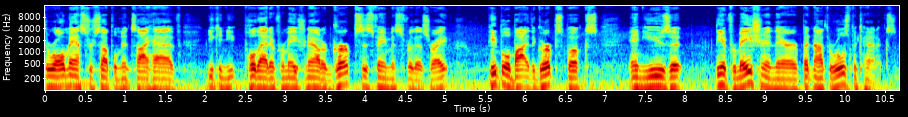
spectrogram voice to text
the Rolemaster supplements I have, you can pull that information out. Or GURPS is famous for this, right? People buy the GURPS books and use it, the information in there, but not the rules mechanics.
